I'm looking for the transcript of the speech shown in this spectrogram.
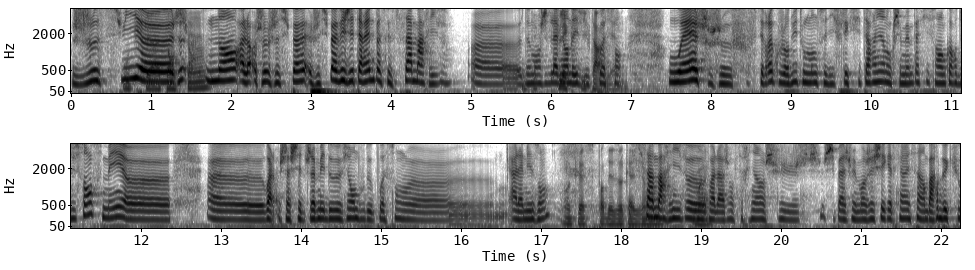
Je suis euh, je- non, alors je, je suis pas je suis pas végétarienne parce que ça m'arrive de manger de la viande et du poisson. Ouais, je, je- c'est vrai qu'aujourd'hui tout le monde se dit flexitarien, donc je sais même pas si ça a encore du sens, mais euh, euh, voilà, j'achète jamais de viande ou de poisson euh, à la maison. Ok, c'est pour des occasions. Ça m'arrive, euh, Ouais. voilà, j'en sais rien. Je, je, je sais pas, je vais manger chez quelqu'un et c'est un barbecue.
